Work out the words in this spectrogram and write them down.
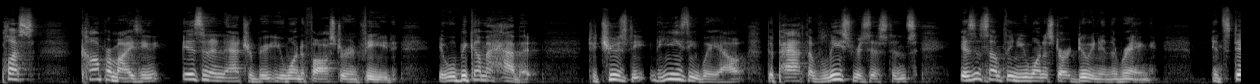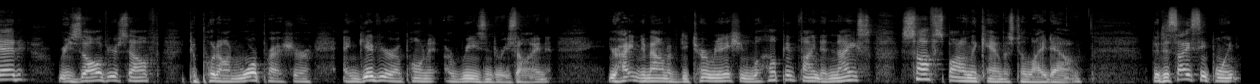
Plus, compromising isn't an attribute you want to foster and feed. It will become a habit to choose the, the easy way out, the path of least resistance, isn't something you want to start doing in the ring. Instead, resolve yourself to put on more pressure and give your opponent a reason to resign. Your heightened amount of determination will help him find a nice, soft spot on the canvas to lie down. The decisive point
